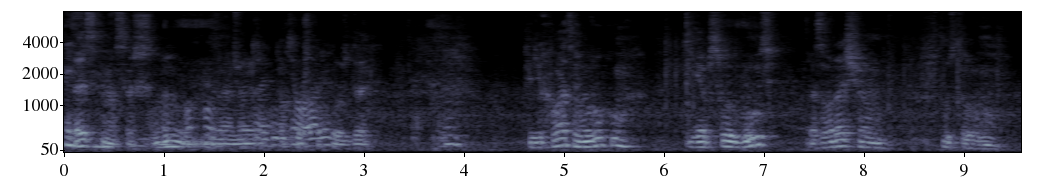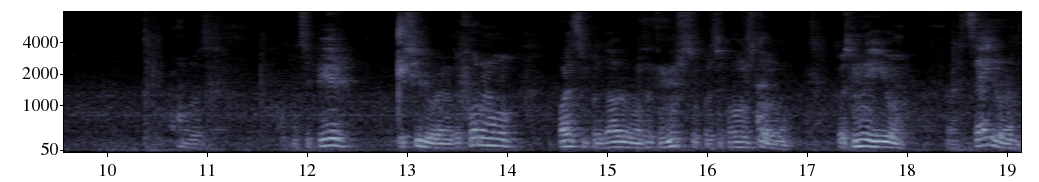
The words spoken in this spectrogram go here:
Тайский массаж. Ну, да, наверное, похож, похож, да. Перехватываем руку и об свою грудь разворачиваем в ту сторону. Вот. А теперь усиливаем эту формулу, пальцем придавливаем вот эту мышцу в противоположную сторону. То есть мы ее растягиваем.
